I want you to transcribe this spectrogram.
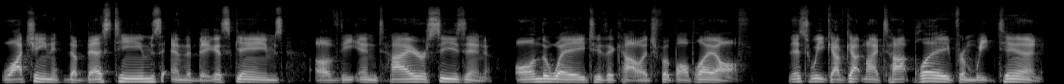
watching the best teams and the biggest games of the entire season on the way to the college football playoff. This week, I've got my top play from week 10.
